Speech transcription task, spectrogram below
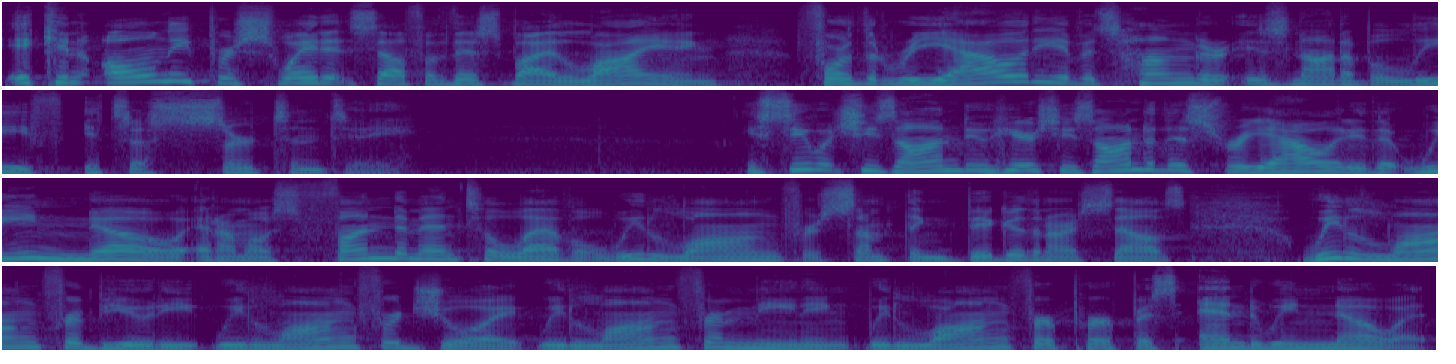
It can only persuade itself of this by lying, for the reality of its hunger is not a belief, it's a certainty. You see what she's onto here? She's onto this reality that we know at our most fundamental level, we long for something bigger than ourselves. We long for beauty. We long for joy. We long for meaning. We long for purpose, and we know it.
